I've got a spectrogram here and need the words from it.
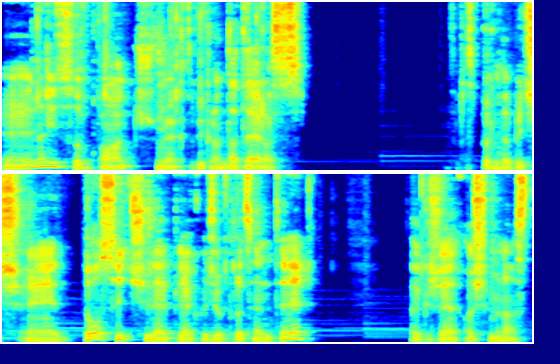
E, No i zobaczmy, jak to wygląda teraz. Teraz powinno być e, dosyć lepiej, jak chodzi o procenty. Także 18.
